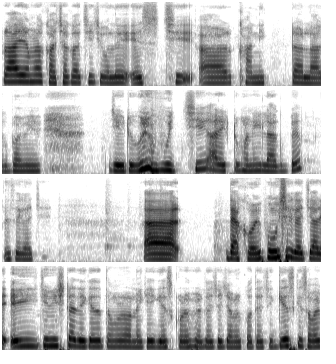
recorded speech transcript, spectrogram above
প্রায় আমরা কাছাকাছি চলে এসছি, আর খানিকটা লাগবে আমি যেইটুকুনি বুঝছি, আর একটুখানি লাগবে, এসে গেছে। আর দেখো, আমি পৌঁছে গেছি। আর এই জিনিসটা দেখে তো তোমরা অনেকেই গেস করে ফেলেছো যে আমার কোথায় এসেছি গেস কি? সবাই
